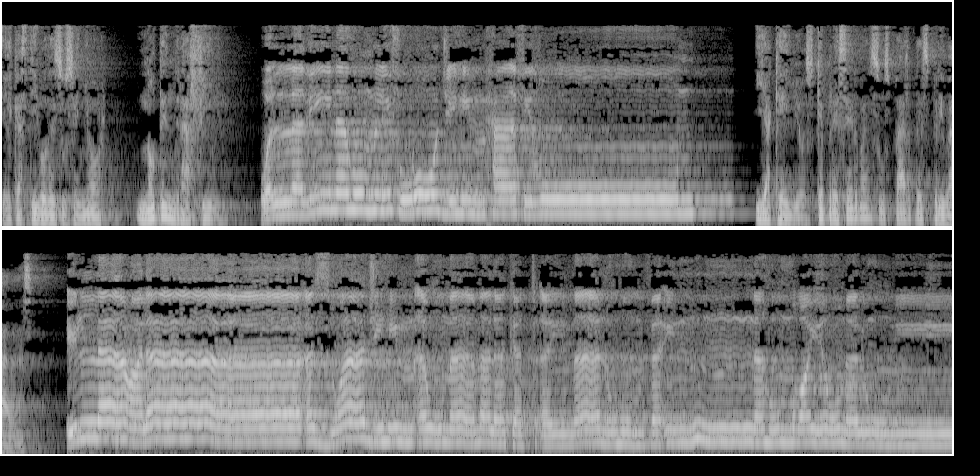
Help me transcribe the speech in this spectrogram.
El castigo de su Señor no tendrá fin. والذين هم لفروجهم حافظون y aquellos que preservan sus partes privadas, الا على ازواجهم او ما ملكت ايمانهم فانهم غير ملومين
